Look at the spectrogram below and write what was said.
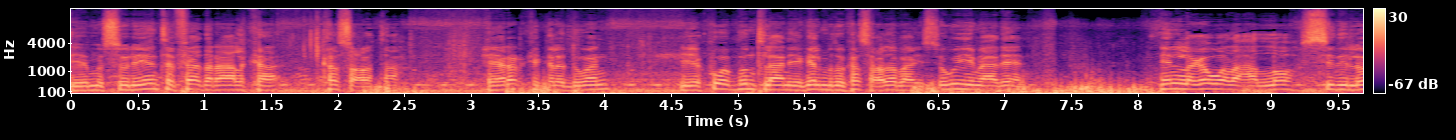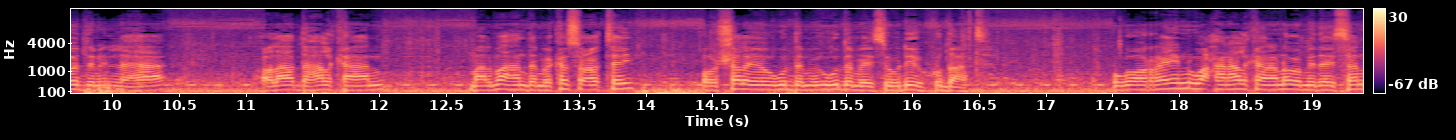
iyo mas'uuliyiinta federaalka ka socota heerarka kala duwan iyo kuwa puntland iyo galmudug ka socdaba ay isugu yimaadeen. In laga wada hadlo sidii loo demin lahaa colaadda halkan maalmahan dambe ka socotay oo shalay ugu dambaysay uu dhiiga ku daata ugu horrayn waxaan halkan annagoo midaysan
